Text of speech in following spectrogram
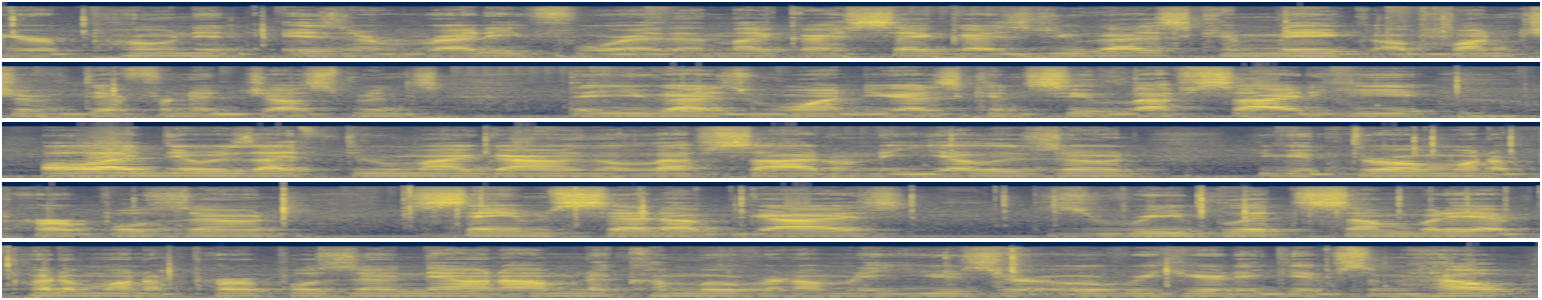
your opponent isn't ready for it. Then, like I said, guys, you guys can make a bunch of different adjustments that you guys want. You guys can see left side heat. All I did was I threw my guy on the left side on the yellow zone. You can throw him on a purple zone. Same setup, guys. Just re-blitz somebody. I put him on a purple zone now, and I'm going to come over and I'm going to user over here to give some help.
